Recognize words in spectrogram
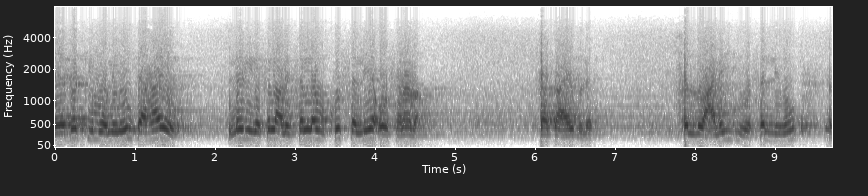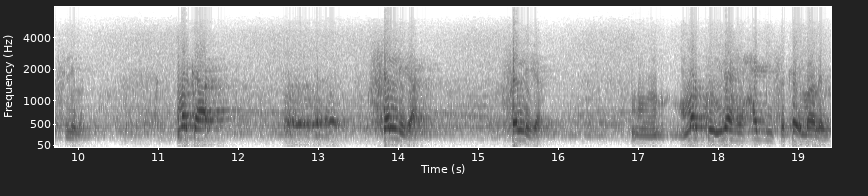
ee dadkii mu'miniinta ahaayo nabiga sal lay wasalam ku salliya oo salaama. Saasaa aayaddu calayhi wasallimuu tasliima marka salliga salliga markuu ilaahay xaggiisa ka imaanayo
